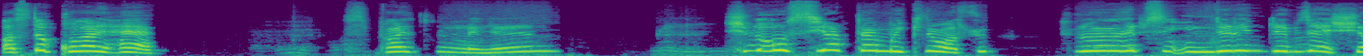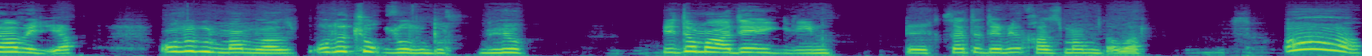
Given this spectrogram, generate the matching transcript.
Aslında kolay he. Spiderman'in Şimdi o siyah tane makine var. Şu, şuraların hepsini indirince bize eşya veriyor. Onu bulmam lazım. O da çok zor bulunuyor. Bir de madene gideyim. Evet, Zaten demir kazmam da var. Aa!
